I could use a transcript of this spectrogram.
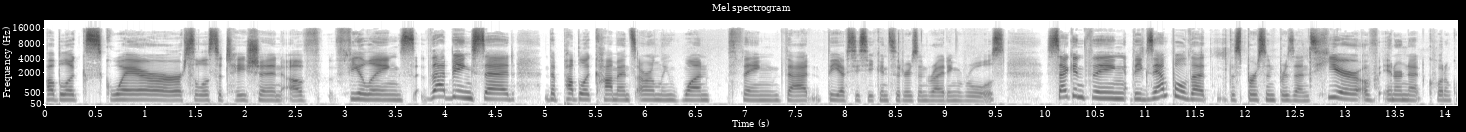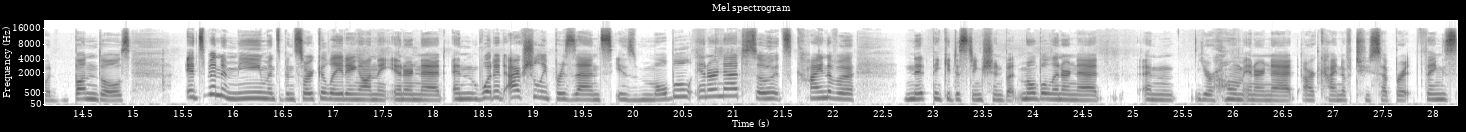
public square solicitation of feelings. That being said, the public comments are only one thing that the FCC considers in writing rules. Second thing, the example that this person presents here of internet quote unquote bundles. It's been a meme, it's been circulating on the internet, and what it actually presents is mobile internet. So it's kind of a nitpicky distinction, but mobile internet and your home internet are kind of two separate things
